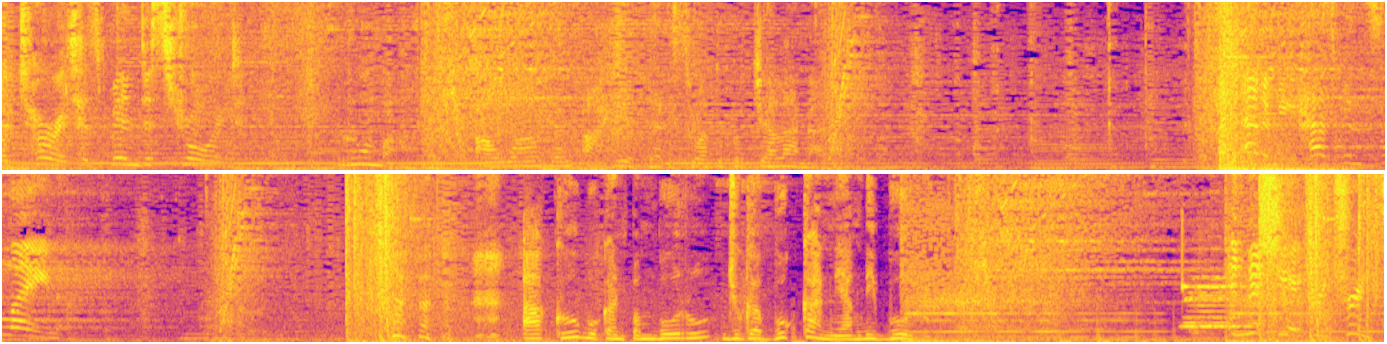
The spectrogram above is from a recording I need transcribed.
Our turret has been destroyed. Rumah, awal dan akhir dari suatu perjalanan. An enemy has been slain. Aku bukan pemburu, juga bukan yang diburu. Initiate retreat.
